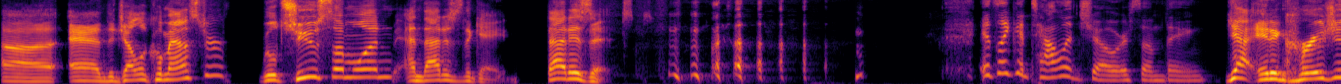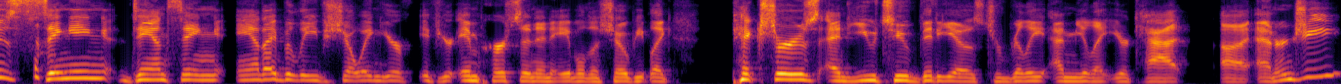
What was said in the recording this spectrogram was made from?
Uh, and the Jellicle Master will choose someone, and that is the game. That is it. it's like a talent show or something. Yeah, it encourages singing, dancing, and I believe showing your if you're in person and able to show people like pictures and YouTube videos to really emulate your cat uh, energy,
